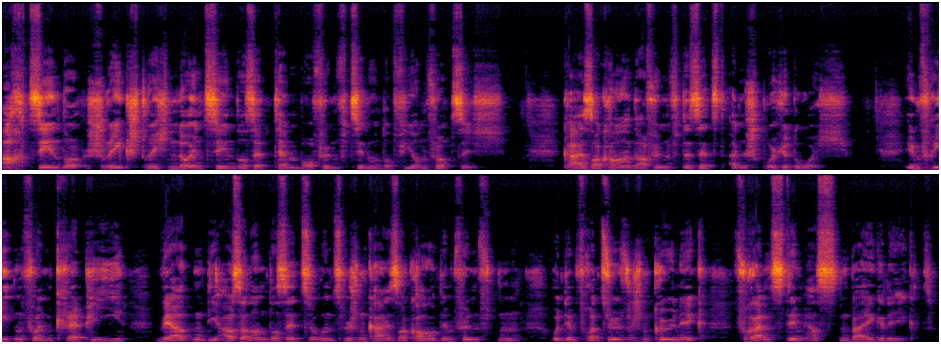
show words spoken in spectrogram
18-19. September 1544. Kaiser Karl V. setzt Ansprüche durch. Im Frieden von Crepy werden die Auseinandersetzungen zwischen Kaiser Karl V. und dem französischen König Franz I. beigelegt.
